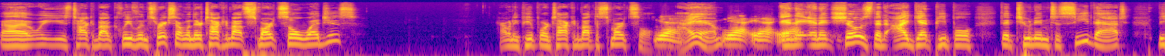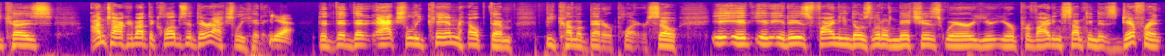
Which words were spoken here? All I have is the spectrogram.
uh, we talk about Cleveland Srixon when they're talking about smart sole wedges. How many people are talking about the smart sole? Yeah, I am. Yeah, yeah, yeah. And it, and it shows that I get people that tune in to see that because I'm talking about the clubs that they're actually hitting. Yeah. That, that, that actually can help them become a better player. So it, it, it is finding those little niches where you're, you're providing something that's different.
